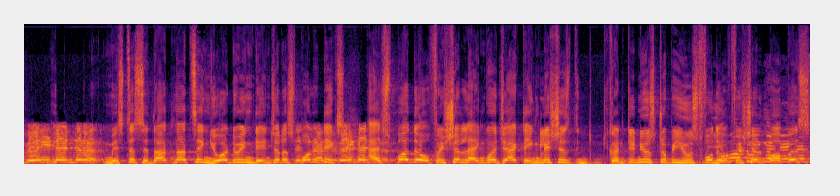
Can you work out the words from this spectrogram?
very dangerous. Mr. Siddharth Nath Singh, you are doing dangerous This politics. dangerous. As per the Official Language Act, English is continues to be used for the You are official purpose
